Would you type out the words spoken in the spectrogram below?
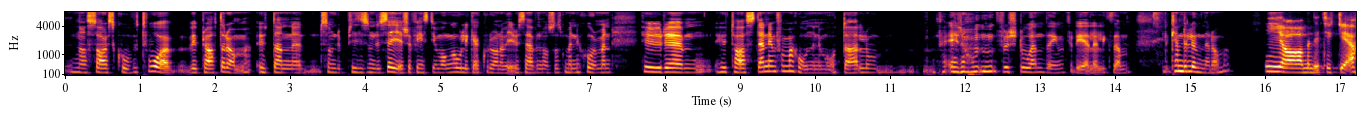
någon sars-cov-2 vi pratar om, utan eh, som du, precis som du säger så finns det ju många olika coronavirus även hos oss människor. Men hur, eh, hur tas den informationen emot då? Är de förstående inför det eller liksom, kan du lugna dem? Ja, men det tycker jag.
